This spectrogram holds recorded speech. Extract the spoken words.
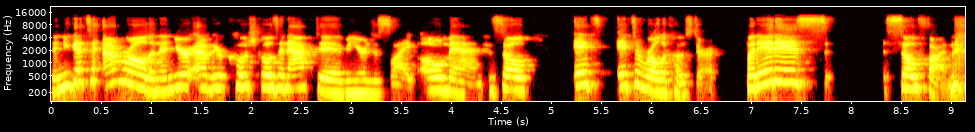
Then you get to emerald and then your uh, your coach goes inactive and you're just like oh man. And so it's it's a roller coaster. But it is so fun.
